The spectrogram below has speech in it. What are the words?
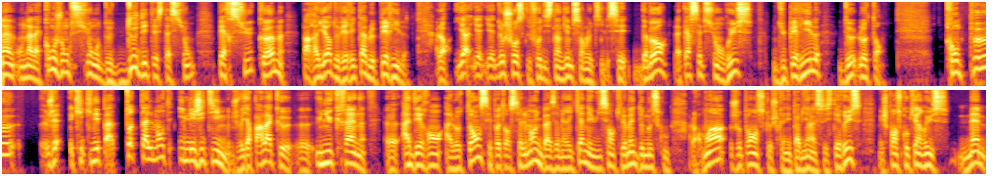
a on a la conjonction de deux détestations perçues comme par ailleurs de véritables périls. Alors il y a, y a deux choses qu'il faut distinguer, me semble-t-il. C'est d'abord la perception russe du péril de l'OTAN qu'on peut qui, qui n'est pas totalement illégitime. Je veux dire par là que euh, une Ukraine euh, adhérant à l'OTAN, c'est potentiellement une base américaine à 800 km de Moscou. Alors moi, je pense que je connais pas bien la société russe, mais je pense qu'aucun Russe, même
